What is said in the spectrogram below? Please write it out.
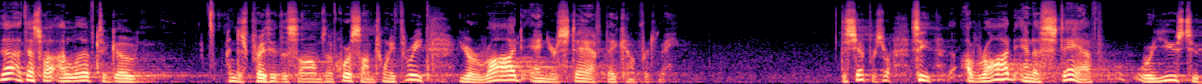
That's why I love to go and just pray through the Psalms. And of course, Psalm 23 your rod and your staff, they comfort me. The shepherd's rod. See, a rod and a staff were used to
